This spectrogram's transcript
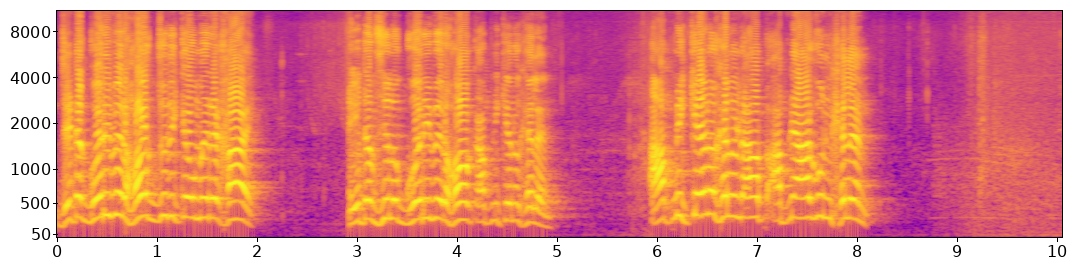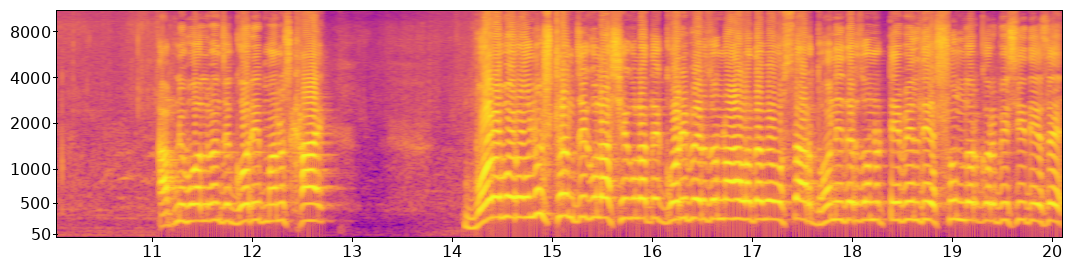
যেটা গরিবের হক যদি কেউ মেরে খায় এটা ছিল গরিবের হক, আপনি কেন খেলেন? আপনি কেন খেলেন? আপ- আপনি আগুন খেলেন। আপনি বলবেন যে গরিব মানুষ খায়। বড় বড় অনুষ্ঠান যেগুলা, সেগুলাতে গরিবের জন্য আলাদা ব্যবস্থা, আর ধনীদের জন্য টেবিল দিয়ে সুন্দর করে বিছিয়ে দিয়েছে,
